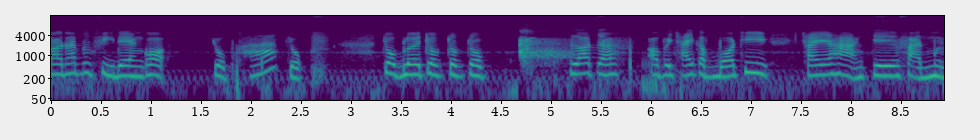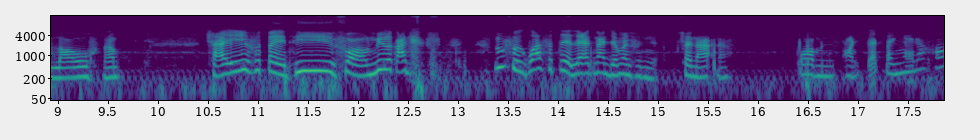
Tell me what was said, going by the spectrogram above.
ตอนนั้นเป็นสีแดงก็จบครับจบ จบเลยจบจบจบเราจะเอาไปใช้กับบอสที่ใช้อาหารเจสันเหมือนเรานะ ใช้สเตจที่สองนี่ล้วกัน รู้สึกว่าสเตจแรกน่าจะไม่ชนะนะเพราะมันอ่อนเกินไปไงนะพ่อ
